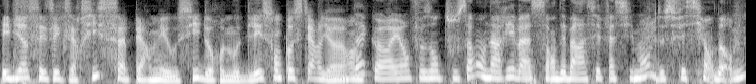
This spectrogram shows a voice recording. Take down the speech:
Eh bien, ces exercices, ça permet aussi de remodeler son postérieur. D'accord, et en faisant tout ça, on arrive à s'en débarrasser facilement de ce fessier endormi.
